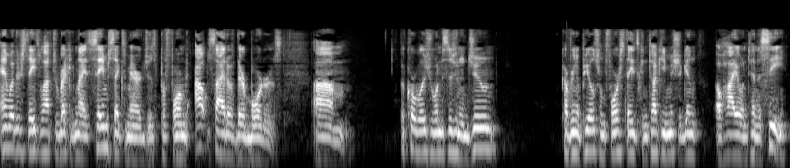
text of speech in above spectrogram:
and whether states will have to recognize same-sex marriages performed outside of their borders. Um, the court will issue one decision in June, covering appeals from four states Kentucky, Michigan, Ohio, and Tennessee.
